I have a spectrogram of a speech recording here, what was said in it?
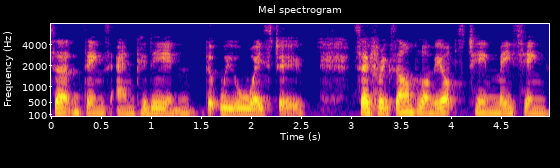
certain things anchored in that we always do. So, for example, on the ops team meeting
